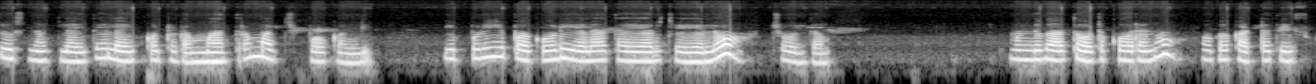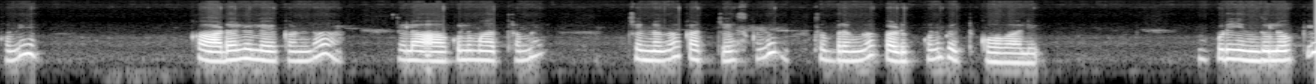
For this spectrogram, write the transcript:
చూసినట్లయితే లైక్ కొట్టడం మాత్రం మర్చిపోకండి. ఇప్పుడు ఈ పకోడీ ఎలా తయారు చేయాలో చూద్దాం. ముందుగా తోటకూరను ఒక కట్ట తీసుకుని కాడలు లేకుండా ఇలా ఆకులు మాత్రమే చిన్నగా కట్ చేసుకుని శుభ్రంగా కడుక్కొని పెట్టుకోవాలి. ఇప్పుడు ఇందులోకి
